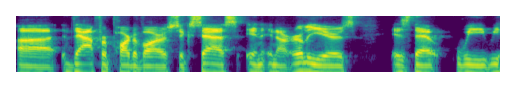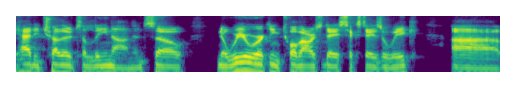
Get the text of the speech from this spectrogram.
uh, that for part of our success in, in our early years is that we, we had each other to lean on. And so, you know, we were working 12 hours a day, six days a week, uh,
